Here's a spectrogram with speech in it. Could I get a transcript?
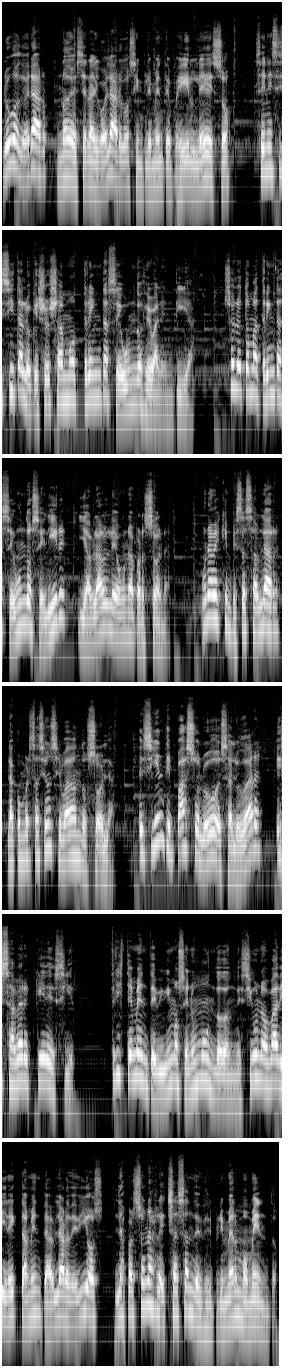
Luego de orar, no debe ser algo largo, simplemente pedirle eso, se necesita lo que yo llamo 30 segundos de valentía. Solo toma 30 segundos el ir y hablarle a una persona. Una vez que empezás a hablar, la conversación se va dando sola. El siguiente paso luego de saludar es saber qué decir. Tristemente vivimos en un mundo donde si uno va directamente a hablar de Dios, las personas rechazan desde el primer momento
